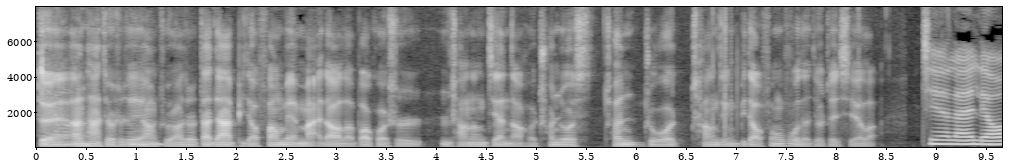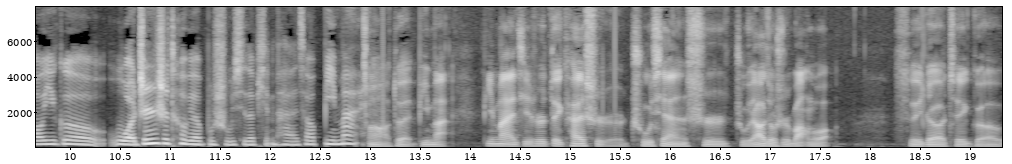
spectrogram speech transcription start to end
对安踏就是这样，主要就是大家比较方便买到了，包括是日常能见到和穿着穿着场景比较丰富的就这些了。接下来聊一个我真是特别不熟悉的品牌，叫闭麦啊。对，闭麦，闭麦其实最开始出现是主要就是网络，随着这个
